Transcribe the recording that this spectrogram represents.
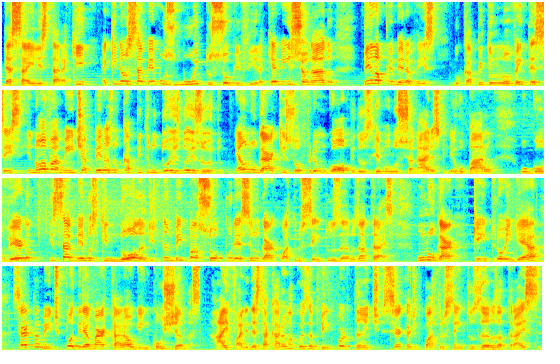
dessa ilha estar aqui é que não sabemos muito sobre Vira. Que é mencionado pela primeira vez no capítulo 96 e novamente apenas no capítulo 228. É um lugar que sofreu um golpe dos revolucionários que derrubaram o governo. E sabemos que Noland também passou por esse lugar 400 anos atrás. Um lugar que entrou em guerra certamente poderia marcar alguém com chamas. Ah, e vale destacar uma coisa bem importante. Cerca de 400 anos atrás,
